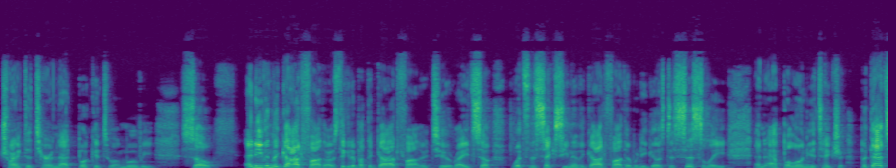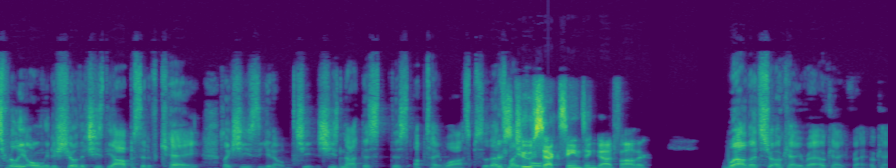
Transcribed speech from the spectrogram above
trying to turn that book into a movie. So, and even The Godfather, I was thinking about The Godfather too, right? So, what's the sex scene of The Godfather when he goes to Sicily and Apollonia takes her? But that's really only to show that she's the opposite of Kay, like she's you know she, she's not this this uptight wasp. So that's there's two whole... sex scenes in Godfather. Well, that's okay, right? Okay, right, okay.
